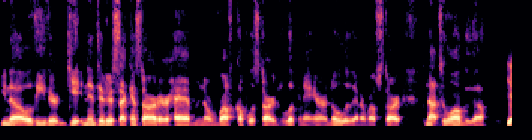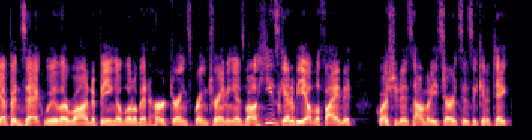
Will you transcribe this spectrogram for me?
you know, is either getting into their second start or having a rough couple of starts. Looking at Aaron Nola had a rough start not too long ago. Yep, and Zack Wheeler wound up being a little bit hurt during spring training as well. He's going to be able to find it. Question is, how many starts is it going to take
